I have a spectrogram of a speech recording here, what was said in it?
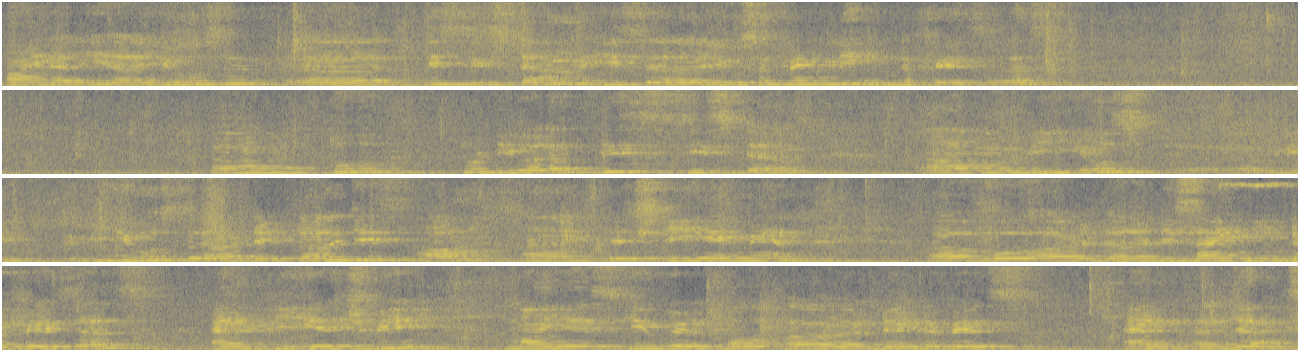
Finally, uh, user, uh, this system is uh, user-friendly interfaces. Uh, to, to develop this system, uh, we use uh, we, we use technologies are HTML for design interfaces and PHP, MySQL for database and Ajax,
